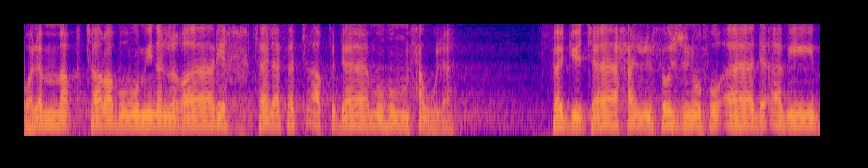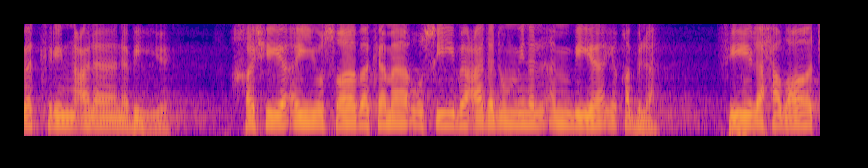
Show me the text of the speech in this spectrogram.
ولما اقتربوا من الغار اختلفت أقدامهم حوله فاجتاح الحزن فؤاد أبي بكر على نبيه خشي أن يصاب كما أصيب عدد من الأنبياء قبله في لحظات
